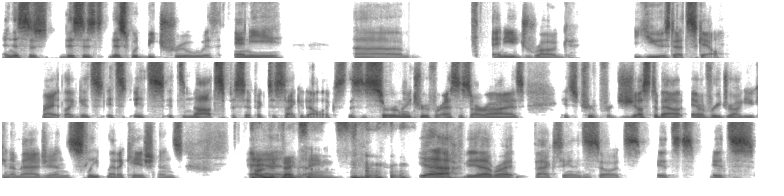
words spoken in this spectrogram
And this is this is this would be true with any um, any drug used at scale right like it's it's it's it's not specific to psychedelics this is certainly true for ssris it's true for just about every drug you can imagine sleep medications COVID and, uh, vaccines. yeah yeah right vaccines. So it's it's it's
